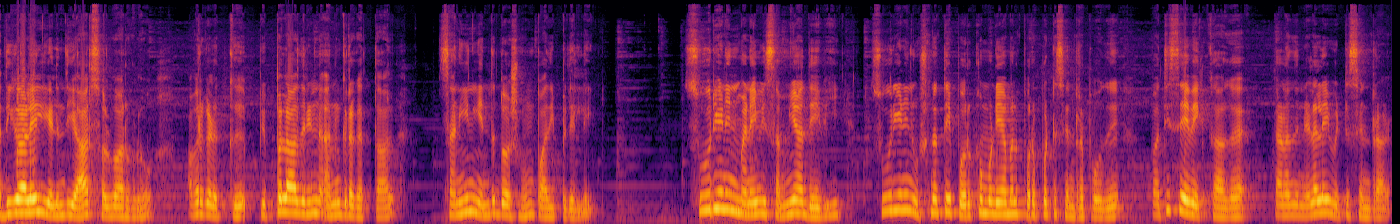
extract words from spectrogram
அதிகாலையில் எழுந்து யார் சொல்வார்களோ அவர்களுக்கு பிப்பலாதனின் அனுகிரகத்தால் சனியின் எந்த தோஷமும் பாதிப்பதில்லை. சூரியனின் மனைவி சம்யா தேவி சூரியனின் உஷ்ணத்தை பொறுக்க முடியாமல் புறப்பட்டு சென்றபோது பதி சேவைக்காக தனது நிழலை விட்டு சென்றாள்.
